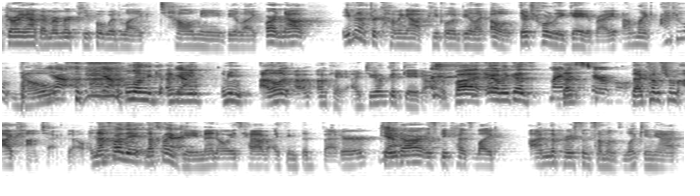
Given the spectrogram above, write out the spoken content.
growing up, I remember people would like tell me, be like, or now. Even after coming out, people would be like, "Oh, they're totally gay, right?" I'm like, "I don't know." Yeah, yeah. like, I mean, I mean, I don't, okay, I do have good gaydar, but uh, because mine that's is terrible. that comes from eye contact though, and that's why they that's why gay men always have I think the better Yeah. gaydar is because like I'm the person someone's looking at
